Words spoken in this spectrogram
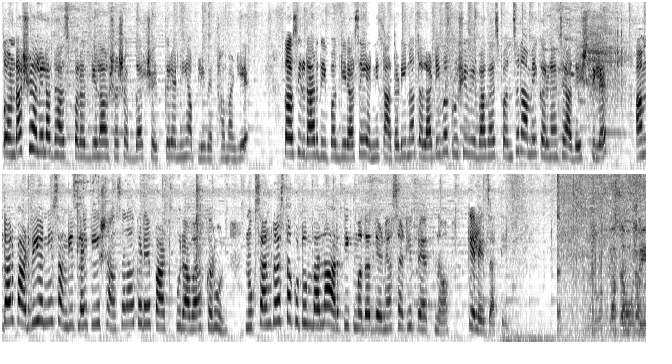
तोंडाशी आलेला घास परत गेला अशा शब्दात शेतकऱ्यांनी आपली व्यथा मांडली आहे. तहसीलदार दीपक गिरासे यांनी तातडीनं तलाठी व कृषी विभागास पंचनामे करण्याचे आदेश दिले आमदार पाडवी यांनी सांगितलंय की शासनाकडे पाठपुरावा करून नुकसानग्रस्त कुटुंबांना आर्थिक मदत देण्यासाठी प्रयत्न केले जातील. दोन दिवसापूर्वी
